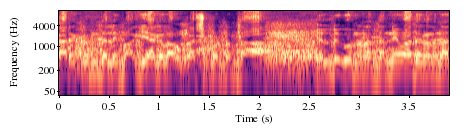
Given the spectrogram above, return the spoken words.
ಕಾರ್ಯಕ್ರಮದಲ್ಲಿ ಭಾಗಿಯಾಗಲು ಅವಕಾಶ ಕೊಟ್ಟಂಥ ಎಲ್ರಿಗೂ ನನ್ನ ಧನ್ಯವಾದಗಳನ್ನು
